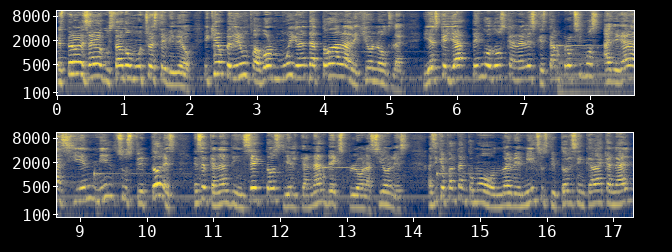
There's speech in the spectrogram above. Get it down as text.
Espero les haya gustado mucho este video y quiero pedir un favor muy grande a toda la Legión Oxlack y es que ya tengo dos canales que están próximos a llegar a 100 mil suscriptores. Es el canal de insectos y el canal de exploraciones. Así que faltan como 9 mil suscriptores en cada canal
